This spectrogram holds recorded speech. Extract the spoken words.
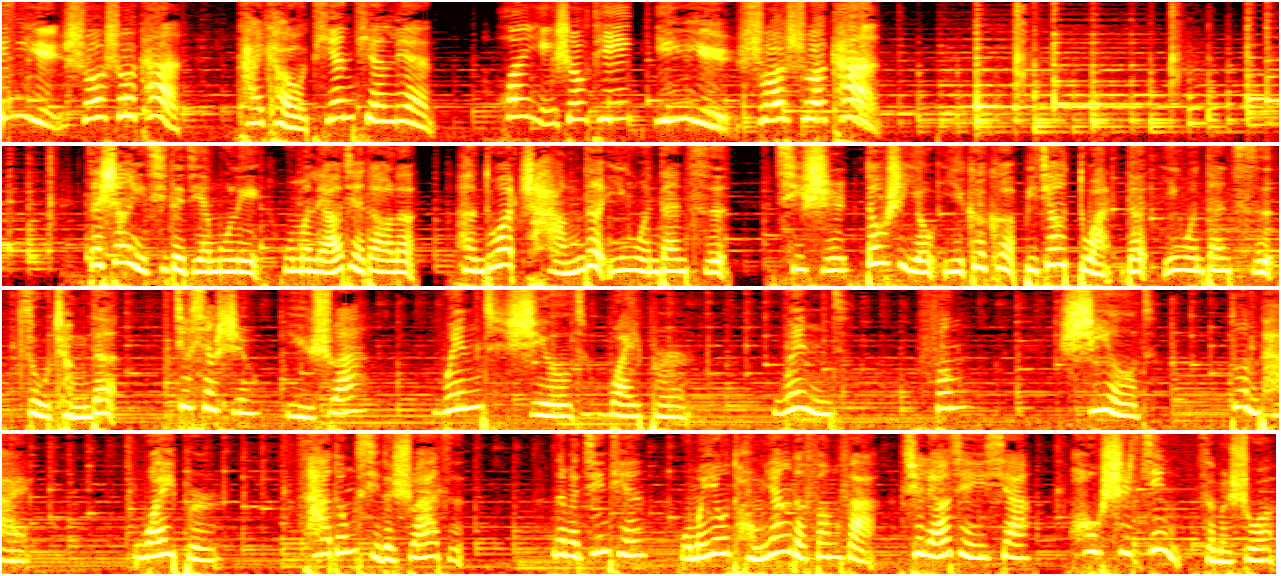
英语说说看，开口天天练。欢迎收听《英语说说看》。在上一期的节目里，我们了解到了很多长的英文单词，其实都是由一个个比较短的英文单词组成的，就像是雨刷 （windshield wiper），wind 风，shield 盾牌，wiper 擦东西的刷子。那么今天我们用同样的方法去了解一下后视镜怎么说，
